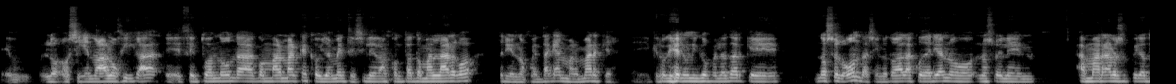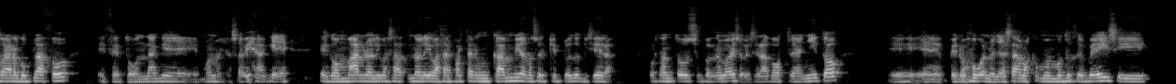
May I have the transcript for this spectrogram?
eh, siguiendo la lógica, exceptuando Honda con Mar Márquez, que obviamente si le dan contrato más largo, teniendo en cuenta que es Mar Márquez. Eh, creo que es el único piloto que no solo Honda, sino todas las escuderías no, no, suelen amarrar a sus pilotos a largo plazo, excepto Honda, que, bueno, ya sabía que, con Mar no le, iba a, no le iba a hacer falta ningún cambio, a no ser que el piloto quisiera. Por tanto, supondremos eso, que será dos, tres añitos. Eh, pero bueno, ya sabemos cómo es MotoGP y si,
